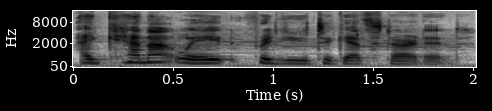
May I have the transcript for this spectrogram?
I cannot wait for you to get started.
